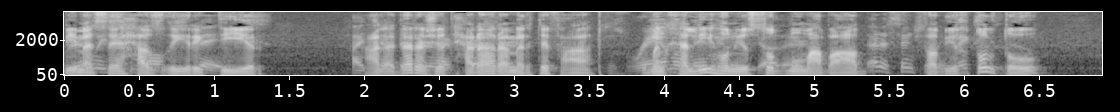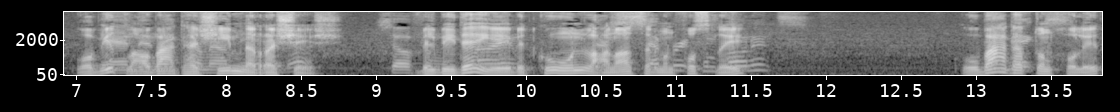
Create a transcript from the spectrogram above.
بمساحة صغيرة كتير على درجة حرارة مرتفعة ومنخليهم يصطدموا مع بعض فبيختلطوا وبيطلعوا بعدها شي من الرشاش بالبداية بتكون العناصر منفصلة وبعدها بتنخلط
